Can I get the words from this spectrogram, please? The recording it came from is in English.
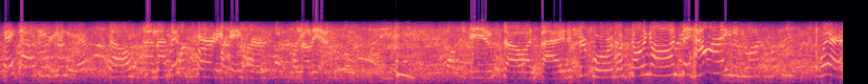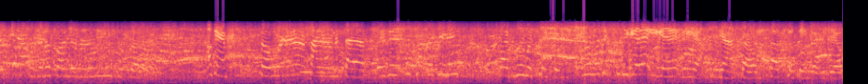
Hey guys, we're here. So, I'm at this party thing for. And so I decided to record what's going on. Say hi! Tina, do you want to come with me? Where? We're going to find a room to set up. Okay, so we're gonna find a room to set up. Is it for trick or treating? Like room with cooking. Room with it. You get it? You get it? Yeah. Yeah. So that's the thing that we do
